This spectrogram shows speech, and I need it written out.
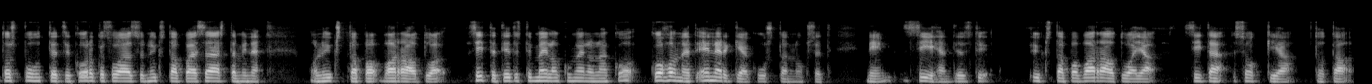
tuossa puhuttiin, että se korkosuojaus on yksi tapa ja säästäminen on yksi tapa varautua. Sitten tietysti meillä on, kun meillä on nämä kohonneet energiakustannukset, niin siihen tietysti yksi tapa varautua ja sitä sokkia tota,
